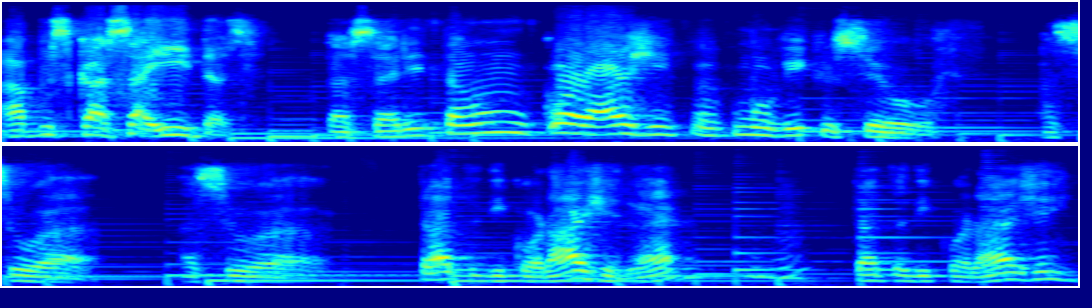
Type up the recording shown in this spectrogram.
a buscar saídas, tá certo? Então, coragem, como vi que o seu, a sua, a sua trata de coragem, não é? Uhum. Trata de coragem.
